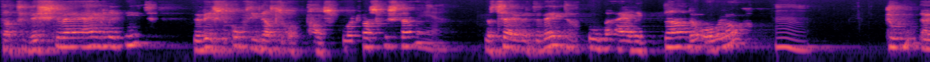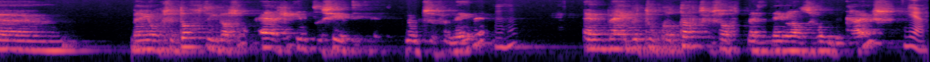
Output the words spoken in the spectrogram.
dat wisten wij eigenlijk niet. We wisten ook niet dat ze op transport was gesteld. Ja. Dat zijn we te weten gekomen eigenlijk na de oorlog. Hmm. Toen ehm, mijn jongste dochter die was ook erg geïnteresseerd in het Joodse verleden. Mhm. En wij hebben toen contact gezocht met het Nederlandse Rode Kruis. Ja,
